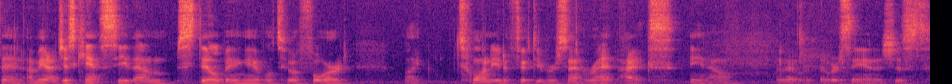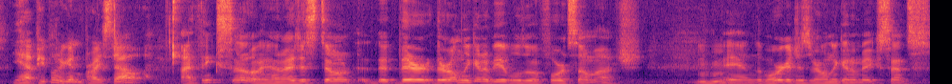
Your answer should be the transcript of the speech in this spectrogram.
Then I mean I just can't see them still being able to afford like twenty to fifty percent rent hikes. You know that, we're- that we're seeing. It's just Yeah, people are getting priced out. I think so, man. I just don't. th- They're they're only going to be able to afford so much, Mm-hmm. and the mortgages are only going to make sense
